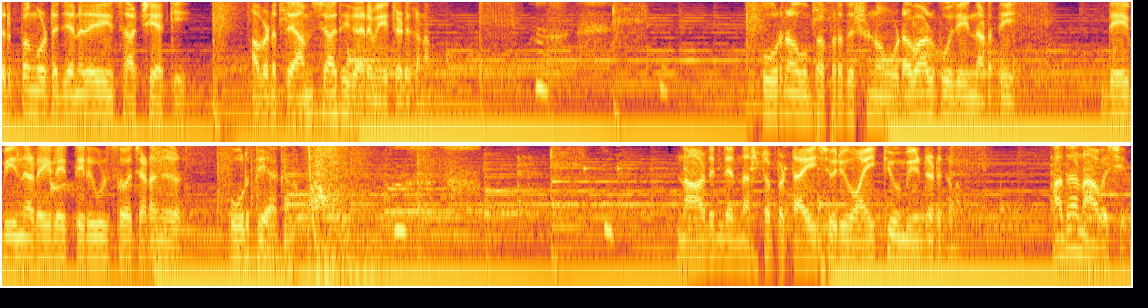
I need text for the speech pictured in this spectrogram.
തൃപ്പങ്കോട്ട ജനതയെയും സാക്ഷിയാക്കി അവിടുത്തെ അംശാധികാരം ഏറ്റെടുക്കണം. പൂർണകുംഭ പ്രദക്ഷിണവും ഉടവാൾ പൂജയും നടത്തി ദേവീനടയിലെ തിരുവുത്സവ ചടങ്ങുകൾ പൂർത്തിയാക്കണം. നാടിന്റെ നഷ്ടപ്പെട്ട ഐശ്വര്യവും ഐക്യവും വീണ്ടെടുക്കണം. അതാണ് ആവശ്യം.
